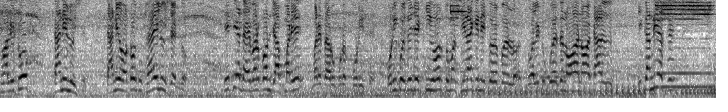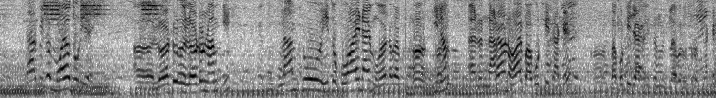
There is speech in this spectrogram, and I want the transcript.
ছোৱালীটোক টানি লৈছে। টানি অটোত উঠাই লৈছে একদম। তেতিয়া ড্ৰাইভাৰখন জাপ মাৰি মানে তাৰ ওপৰত পৰিছে। পৰি কৈছে যে কি হ'ল? তোমাৰ চিনাকি নেকি? ছোৱালীটো কৈ আছে নহয় নহয় কাৰ সি কান্দি আছে। তাৰপিছত ময়ো দৌৰি আহিছোঁ। আহ, ল'ৰাটো ল'ৰাটোৰ নাম কি? নামটো সিটো কোৱাই নাই মই কি নাম? নাৰায়ণ হয় বাবুটি থাকে। বাবুটি জাগৰি সংঘ ক্লাবৰ ওচৰত থাকে।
